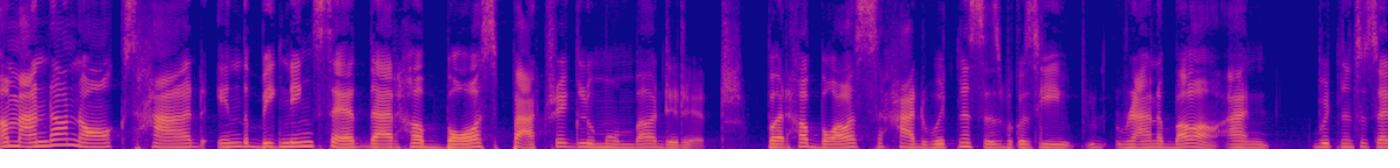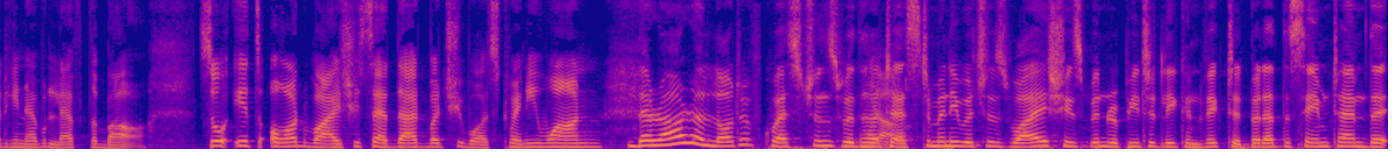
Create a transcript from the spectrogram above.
Amanda Knox had in the beginning said that her boss, Patrick Lumumba, did it. But her boss had witnesses because he ran a bar and witnesses said he never left the bar. So it's odd why she said that, but she was 21. There are a lot of questions with her Yeah. testimony, which is why she's been repeatedly convicted. But at the same time, the,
